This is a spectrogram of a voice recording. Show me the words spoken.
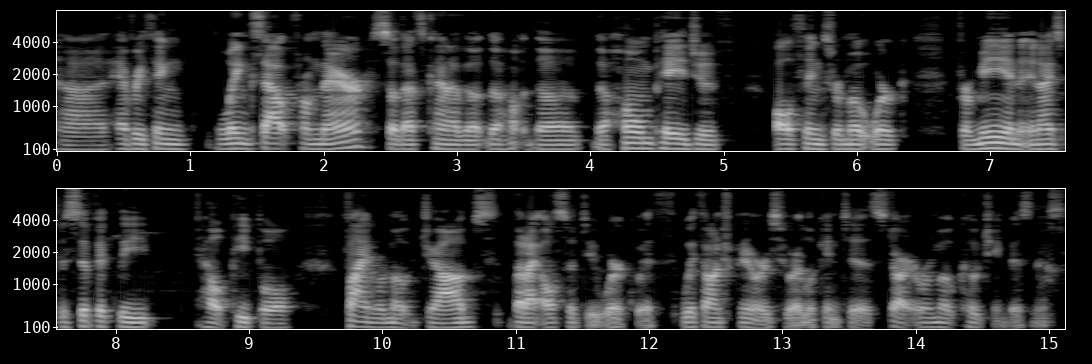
Uh, everything links out from there. So that's kind of the, the, the, the home page of all things remote work for me. And, and I specifically help people find remote jobs, but I also do work with, with entrepreneurs who are looking to start a remote coaching business.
